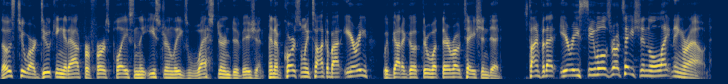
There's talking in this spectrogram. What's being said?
Those two are duking it out for first place in the Eastern League's Western Division. And of course, when we talk about Erie, we've got to go through what their rotation did. It's time for that Erie Seawolves rotation lightning round.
